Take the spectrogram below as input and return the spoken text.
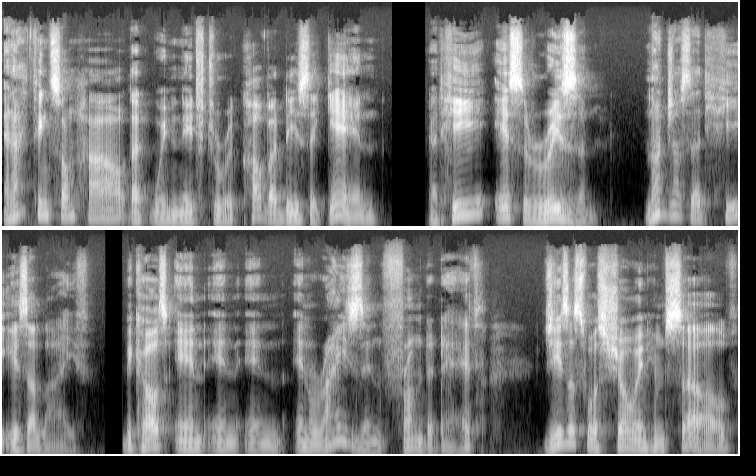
And I think somehow that we need to recover this again that he is risen, not just that he is alive. Because in, in, in, in rising from the dead, Jesus was showing himself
